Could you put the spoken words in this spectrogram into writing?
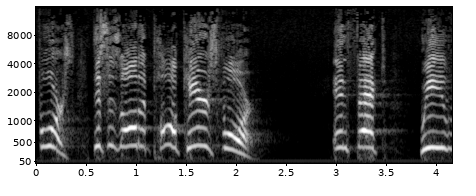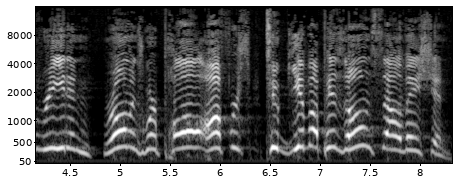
force. This is all that Paul cares for. In fact, we read in Romans where Paul offers to give up his own salvation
